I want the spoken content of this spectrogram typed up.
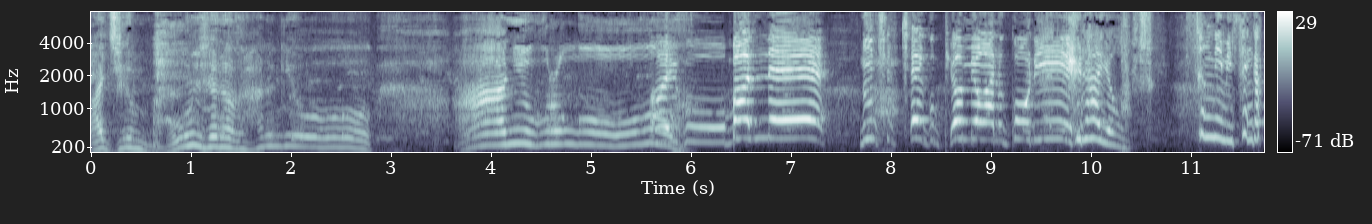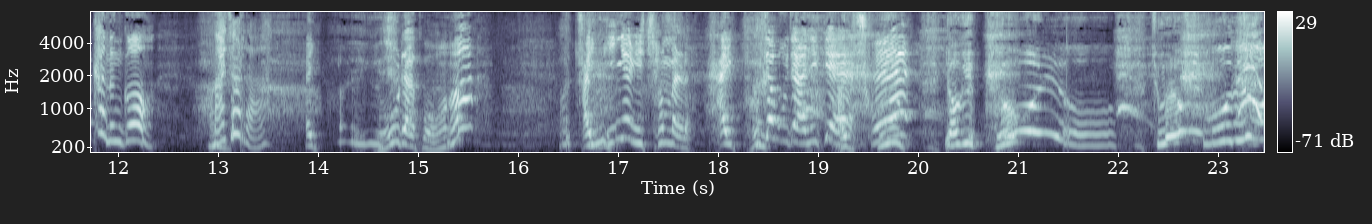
아 지금 뭔 생각을 하는겨? 아니요, 그런 거. 아이고 맞네. 눈치 채고 변명하는 꼴이. 그라요. 성님이 생각하는 거 맞아라. 아이, 뭐라고? 어? 아, 아이 인연이 정말 아이 보자 보자 아니게. 아이, 조용, 여기 병원이요. 조용히 못해요.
